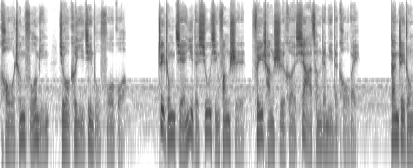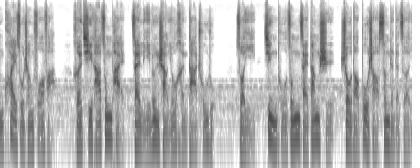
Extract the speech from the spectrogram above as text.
口称佛名，就可以进入佛国。这种简易的修行方式非常适合下层人民的口味，但这种快速成佛法。和其他宗派在理论上有很大出入，所以净土宗在当时受到不少僧人的责疑。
